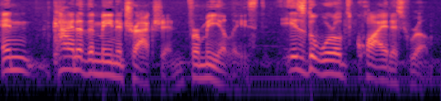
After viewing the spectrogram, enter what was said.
and kind of the main attraction, for me at least, is the world's quietest room.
